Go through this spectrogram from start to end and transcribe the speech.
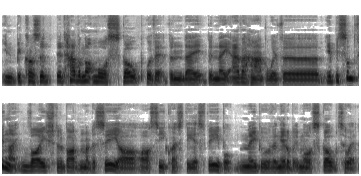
in, because they'd, they'd have a lot more scope with it than they than they ever had with. Uh, it'd be something like Voyage to the Bottom of the Sea or or seaQuest DSV, but maybe with a little bit more scope to it.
